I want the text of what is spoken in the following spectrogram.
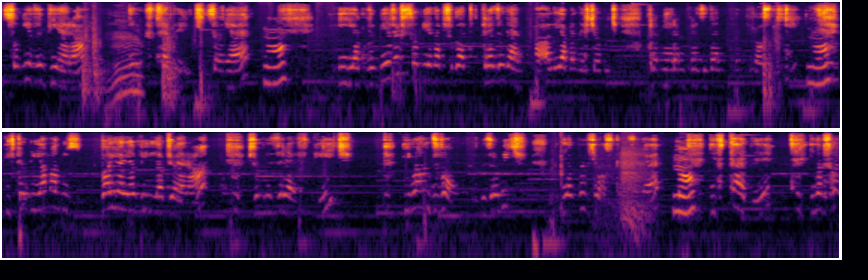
sobie wybiera, kim chce być, co nie? No, I jak wybierzesz sobie na przykład prezydenta, ale ja będę chciał być premierem prezydentem wioski, no, i wtedy ja mam już dwa jaja villagera, żeby zrespić i mam dzwon, żeby zrobić jakby wioskę, co nie? no. I wtedy, i na przykład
